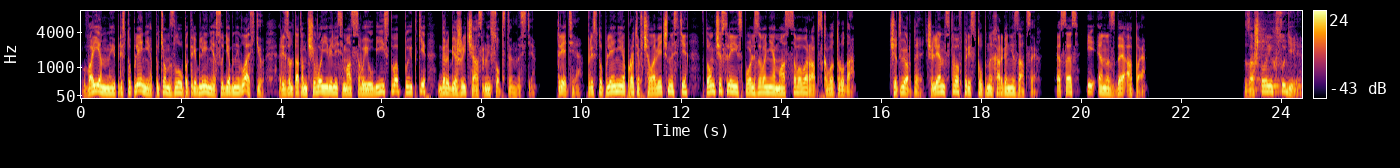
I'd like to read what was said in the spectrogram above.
Военные преступления путем злоупотребления судебной властью, результатом чего явились массовые убийства, пытки, грабежи частной собственности. Третье. Преступления против человечности, в том числе использование массового рабского труда. Четвертое. Членство в преступных организациях. СС и НСДАП. За что их судили?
